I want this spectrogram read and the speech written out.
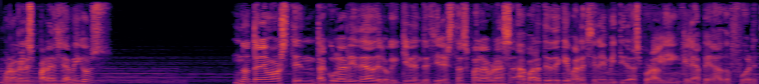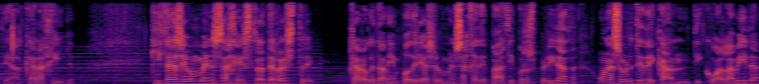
Bueno, ¿qué les parece, amigos? No tenemos tentacular idea de lo que quieren decir estas palabras, aparte de que parecen emitidas por alguien que le ha pegado fuerte al carajillo. Quizás sea un mensaje extraterrestre, claro que también podría ser un mensaje de paz y prosperidad, una suerte de cántico a la vida.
